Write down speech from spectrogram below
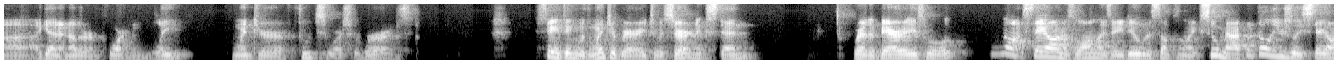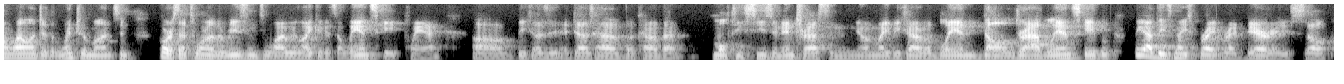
uh, again, another important late winter food source for birds. Same thing with winterberry to a certain extent, where the berries will not stay on as long as they do with something like sumac, but they'll usually stay on well into the winter months. And of course, that's one of the reasons why we like it as a landscape plant, uh, because it, it does have a kind of that multi-season interest and, you know, it might be kind of a bland, dull, drab landscape, but we have these nice bright red berries. So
